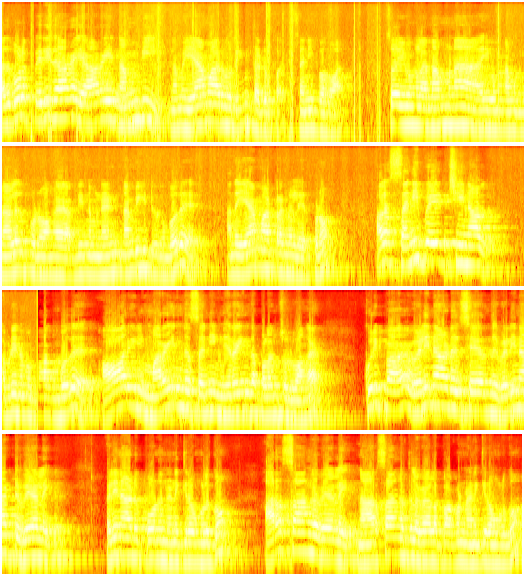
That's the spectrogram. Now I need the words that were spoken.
அதுபோல் பெரிதாக யாரையும் நம்பி நம்ம ஏமாறுவதையும் தடுப்பார் சனி பகவான். ஸோ இவங்களை நம்பினா இவங்க நமக்கு நல்லது பண்ணுவாங்க அப்படின்னு நம்ம நம்பிக்கிட்டு இருக்கும்போது அந்த ஏமாற்றங்கள் ஏற்படும். ஆக சனி பயிற்சியினால் அப்படி நம்ம பார்க்கும்போது ஆறில் மறைந்த சனி நிறைந்த பலன் சொல்லுவாங்க. குறிப்பாக வெளிநாடு சேர்ந்து வெளிநாட்டு வேலை வெளிநாடு போகணும்னு நினைக்கிறவங்களுக்கும் அரசாங்க வேலை நான் அரசாங்கத்தில் வேலை பார்க்கணும்னு நினைக்கிறவங்களுக்கும்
